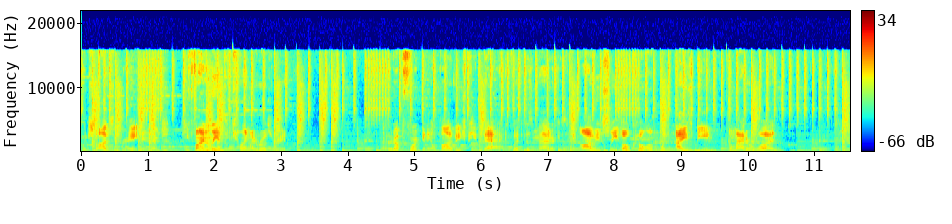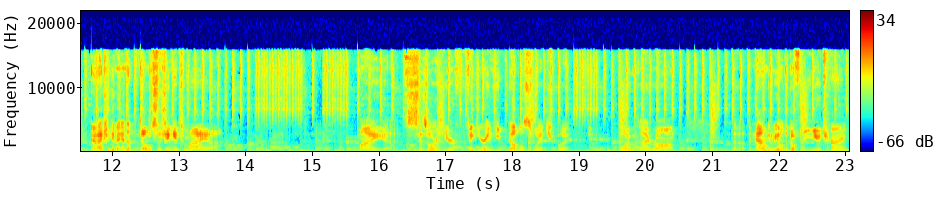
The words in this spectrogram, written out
Which is obviously great. And I'm just, he finally ends up killing my Roserade. Uh, but not before getting a lot of HP back. But it doesn't matter because I can obviously OHKO him with an Ice Beam, no matter what. And I'm actually going to end up double switching into my, uh, my, uh, Scizor here, figuring he'd double switch, but boy was I wrong. Uh, but now I'm going to be able to go for the U-turn,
